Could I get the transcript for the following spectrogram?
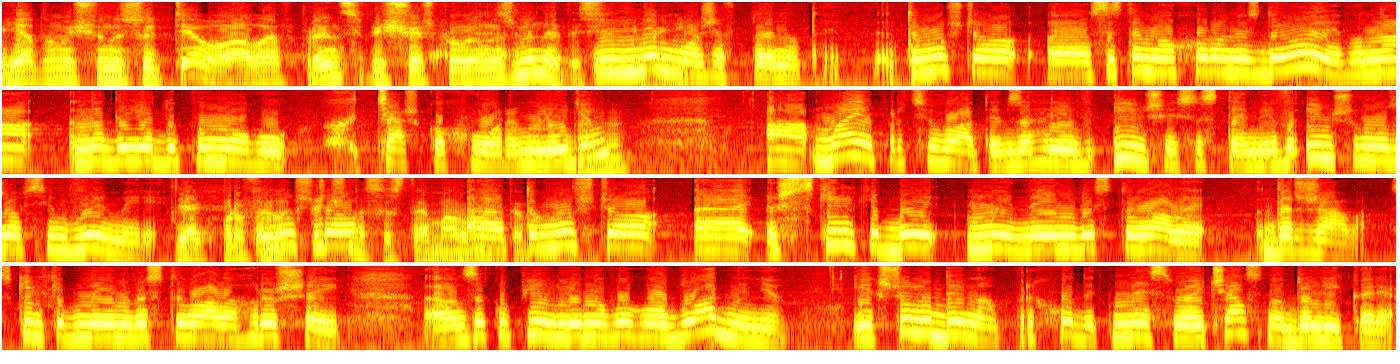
Я думаю, що не суттєво, але в принципі щось повинно змінитися. Не може вплинути, тому що е, система охорони здоров'я вона надає допомогу тяжко хворим людям, а має працювати взагалі в іншій системі, в іншому зовсім вимірі. Як профілактична Тому що, система, е, тому що е, скільки би ми не інвестували держава, скільки б не інвестувала грошей е, в закупівлю нового обладнання, якщо людина приходить не своєчасно до лікаря,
